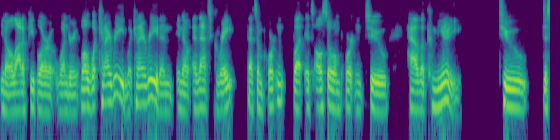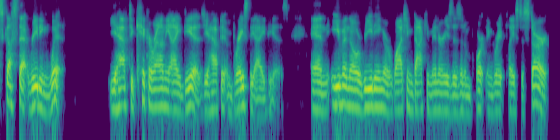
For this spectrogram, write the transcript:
you know a lot of people are wondering well what can i read what can i read and you know and that's great that's important but it's also important to have a community to discuss that reading with. You have to kick around the ideas. You have to embrace the ideas. And even though reading or watching documentaries is an important and great place to start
